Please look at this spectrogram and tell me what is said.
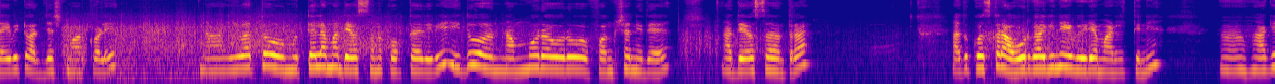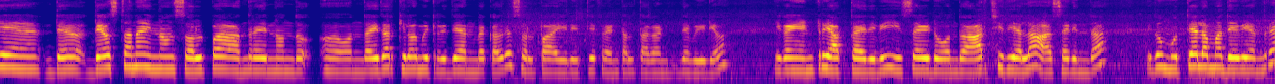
ದಯವಿಟ್ಟು ಅಡ್ಜಸ್ಟ್ ಮಾಡ್ಕೊಳ್ಳಿ. ಇವತ್ತು ಮುತ್ತೇಲಮ್ಮ ದೇವಸ್ಥಾನಕ್ಕೆ ಹೋಗ್ತಾ ಇದ್ದೀವಿ. ಇದು ನಮ್ಮೂರವರು ಫಂಕ್ಷನ್ ಇದೆ, ಆ ದೇವಸ್ಥಾನ ಹತ್ರ. ಅದಕ್ಕೋಸ್ಕರ ಅವ್ರಿಗಾಗಿನೇ ವಿಡಿಯೋ ಮಾಡಿರ್ತೀನಿ. ಹಾಗೆ ದೇವ್ ದೇವಸ್ಥಾನ ಇನ್ನೊಂದು ಸ್ವಲ್ಪ ಅಂದರೆ ಇನ್ನೊಂದು ಒಂದು ಐದಾರು ಕಿಲೋಮೀಟ್ರ್ ಇದೆ ಅನ್ಬೇಕಾದ್ರೆ ಸ್ವಲ್ಪ ಈ ರೀತಿ ಫ್ರಂಟಲ್ಲಿ ತಗೊಂಡಿದ್ದೆ ವಿಡಿಯೋ ಈಗ ಎಂಟ್ರಿ ಆಗ್ತಾ ಇದ್ದೀವಿ ಈ ಸೈಡ್ ಒಂದು ಆರ್ಚ್ ಇದೆಯಲ್ಲ, ಆ ಸೈಡಿಂದ ಇದು. ಮುತ್ತೇಲಮ್ಮ ದೇವಿ ಅಂದರೆ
